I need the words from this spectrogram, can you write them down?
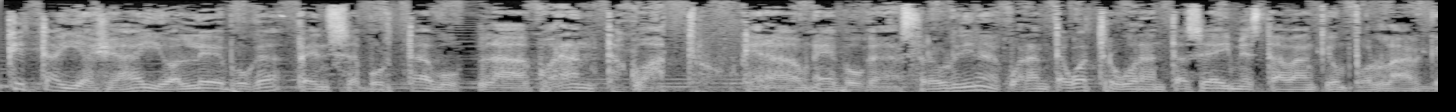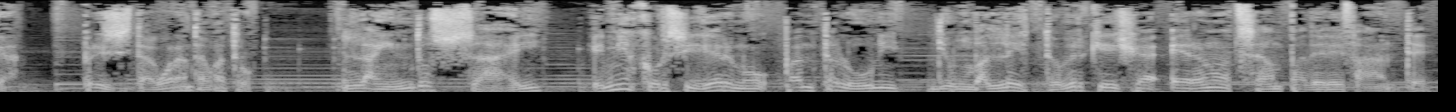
Che taglia c'ha? Io all'epoca, pensa, portavo la 44, che era un'epoca straordinaria, 44-46 mi stava anche un po' larga. Presi sta 44, la indossai e mi accorsi che erano pantaloni di un balletto, perché erano a zampa d'elefante.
